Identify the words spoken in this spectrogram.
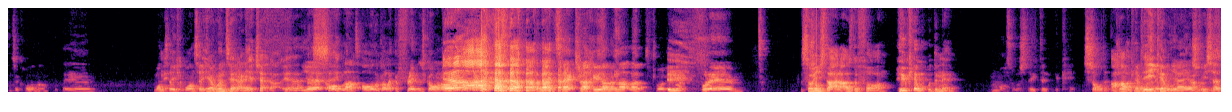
what's it called now? Um, one take, one take. yeah, one take. I need to check that. Yeah. Yeah, all sick. lads, all they've got like the fringe going on. Yeah. the night tech tracking on and that lads. Funny. But um, so you started out as the four. Who came up with the name? Motto Estate, the kid, Uh-huh, Solder he came it. with Yeah, it. yeah. So we said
